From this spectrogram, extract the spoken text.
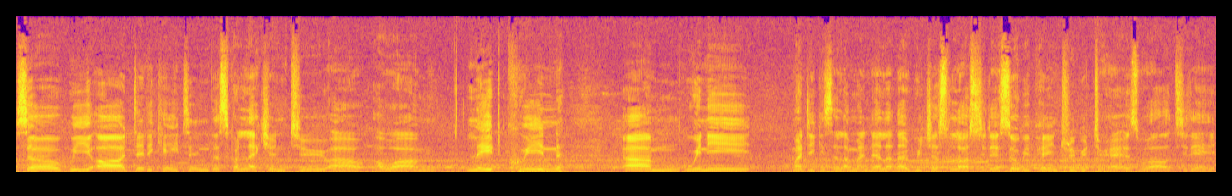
So we are dedicating this collection to uh, our um, late queen, um, Winnie Madikizela Mandela, that we just lost today. So we're paying tribute to her as well today.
